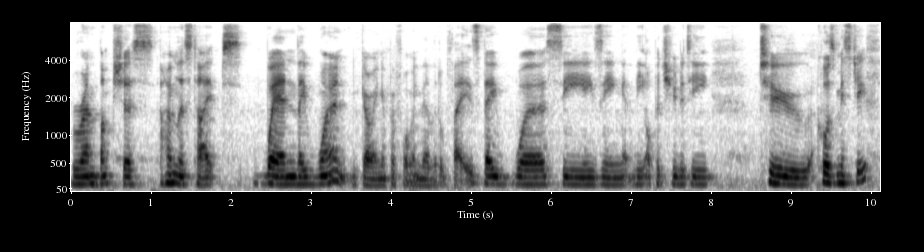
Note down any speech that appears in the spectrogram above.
rambunctious homeless types, when they weren't going and performing their little plays, they were seizing the opportunity to cause mischief,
